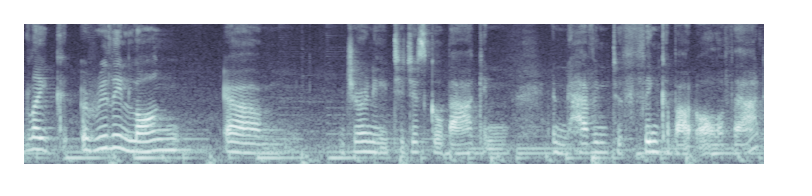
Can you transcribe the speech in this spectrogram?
like a really long um, journey to just go back and and having to think about all of that.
